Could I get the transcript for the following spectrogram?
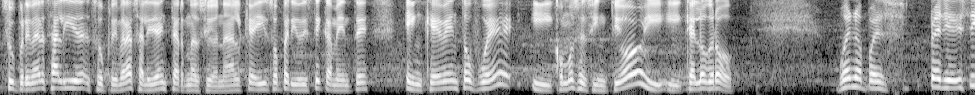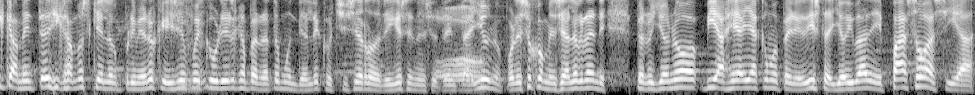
Su, primer salida, su primera salida internacional que hizo periodísticamente, ¿en qué evento fue y cómo se sintió y, qué logró? Bueno, pues periodísticamente digamos que lo primero que hice fue cubrir el Campeonato Mundial de Cochise Rodríguez en el 71, por eso comencé a lo grande, pero yo no viajé allá como periodista, yo iba de paso hacia,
